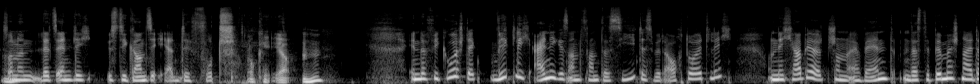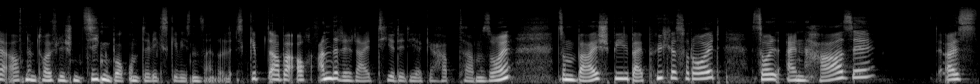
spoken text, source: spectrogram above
mhm. sondern letztendlich ist die ganze Ernte futsch. Okay, ja. Mhm. In der Figur steckt wirklich einiges an Fantasie, das wird auch deutlich. Und ich habe ja jetzt schon erwähnt, dass der Bimmelschneider auf einem teuflischen Ziegenbock unterwegs gewesen sein soll. Es gibt aber auch andere Reittiere, die er gehabt haben soll. Zum Beispiel bei Püchersreuth soll ein Hase als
